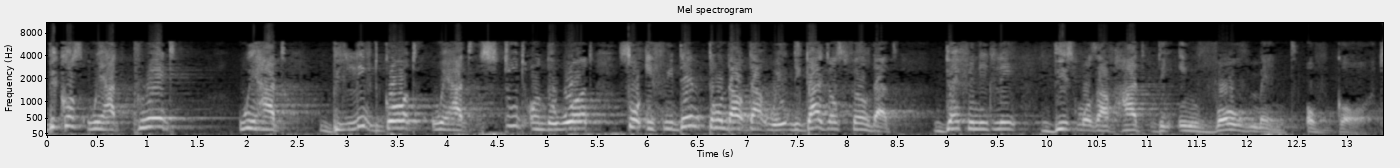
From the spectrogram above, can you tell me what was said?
Because we had prayed, we had believed God, we had stood on the word. So if we then turned out that way, the guy just felt that definitely this must have had the involvement of God.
